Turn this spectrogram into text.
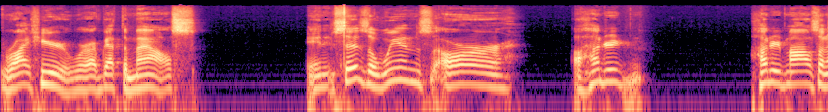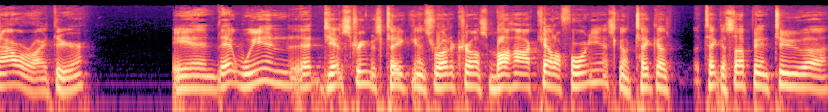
right here where I've got the mouse, and it says the winds are 100, 100 miles an hour right there. And that wind, that jet stream is taking us right across Baja, California. It's going to take us take us up into uh,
